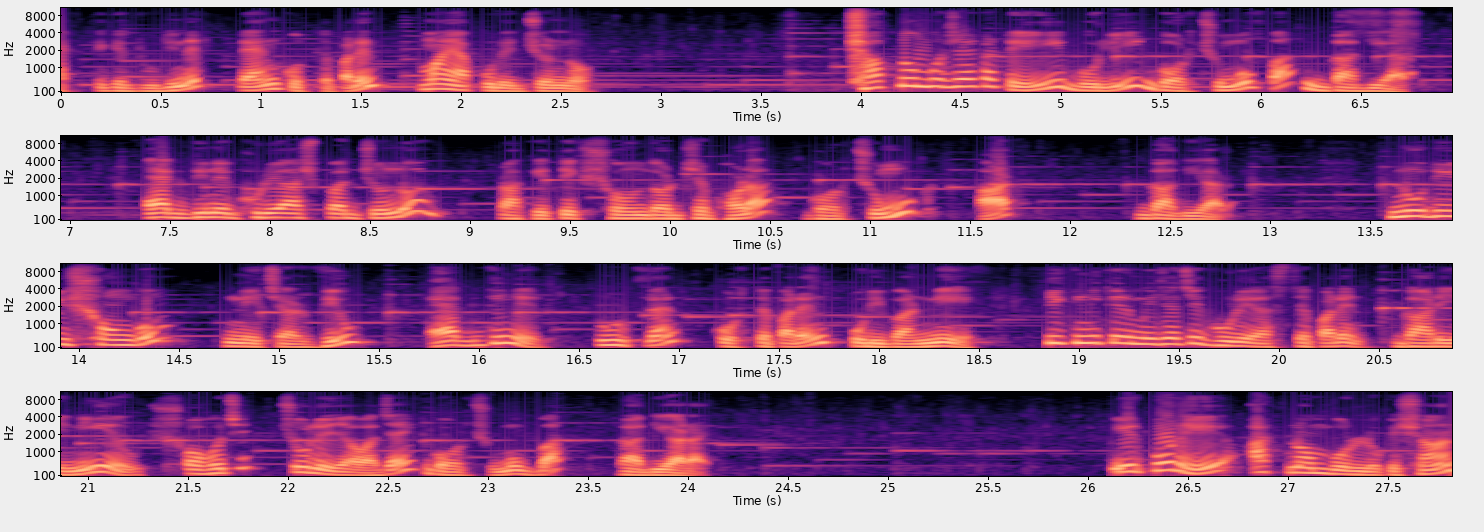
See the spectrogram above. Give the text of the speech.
এক থেকে দুদিনের প্ল্যান করতে পারেন মায়াপুরের জন্য। সাত নম্বর জায়গাটাই বলি গড়চুমুক বা গাদিয়ার। একদিনে ঘুরে আসবার জন্য প্রাকৃতিক সৌন্দর্যে ভরা গড়চুমুক আর গাদিয়ারা। নদীর সঙ্গম, নেচার ভিউ, একদিনের ট্যুর প্ল্যান করতে পারেন পরিবার নিয়ে। পিকনিকের মেজাজে ঘুরে আসতে পারেন, গাড়ি নিয়েও সহজে চলে যাওয়া যায় গড়চুমুক বা গাদিয়ারায়। এরপরে আট নম্বর লোকেশান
